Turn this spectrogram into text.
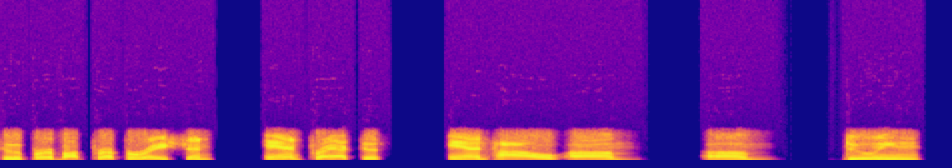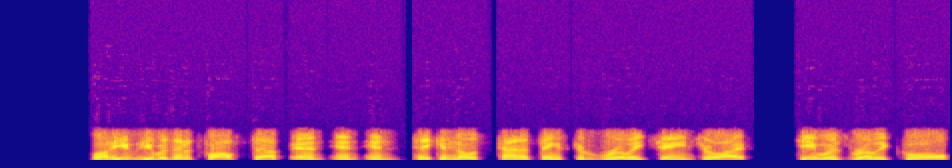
Cooper about preparation and practice and how um, um, doing well. He he was in a 12 step, and and and taking those kind of things could really change your life. He was really cool,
